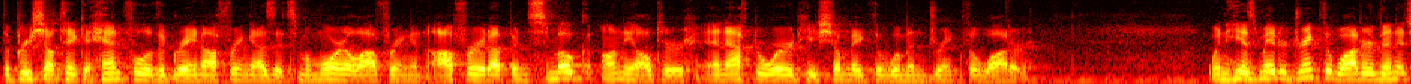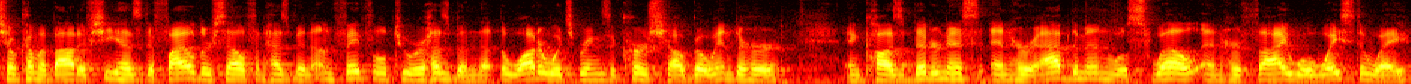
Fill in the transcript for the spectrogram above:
The priest shall take a handful of the grain offering as its memorial offering and offer it up in smoke on the altar, and afterward he shall make the woman drink the water. When he has made her drink the water, then it shall come about, if she has defiled herself and has been unfaithful to her husband, that the water which brings a curse shall go into her and cause bitterness, and her abdomen will swell, and her thigh will waste away,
